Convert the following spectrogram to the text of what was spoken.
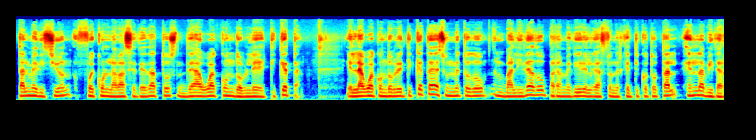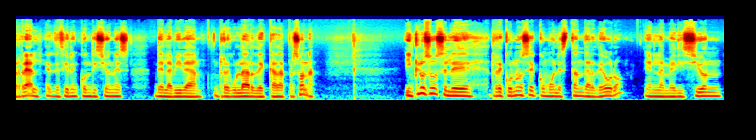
tal medición fue con la base de datos de agua con doble etiqueta. El agua con doble etiqueta es un método validado para medir el gasto energético total en la vida real, es decir, en condiciones de la vida regular de cada persona. Incluso se le reconoce como el estándar de oro en la medición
